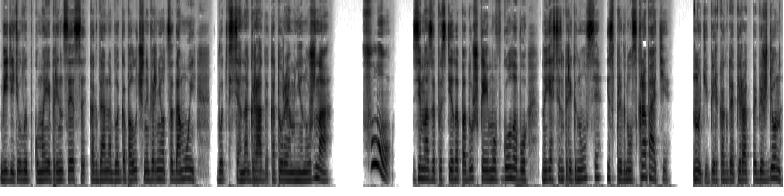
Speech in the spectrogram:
Видеть улыбку моей принцессы, когда она благополучно вернется домой, вот вся награда, которая мне нужна. Фу! Зима запустила подушкой ему в голову, но Ясен пригнулся и спрыгнул с кровати. «Ну, теперь, когда пират побежден,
